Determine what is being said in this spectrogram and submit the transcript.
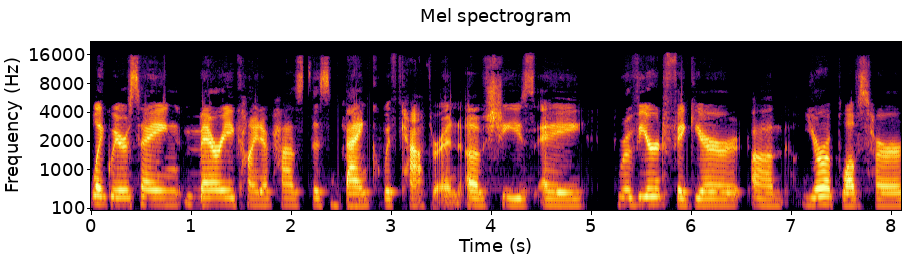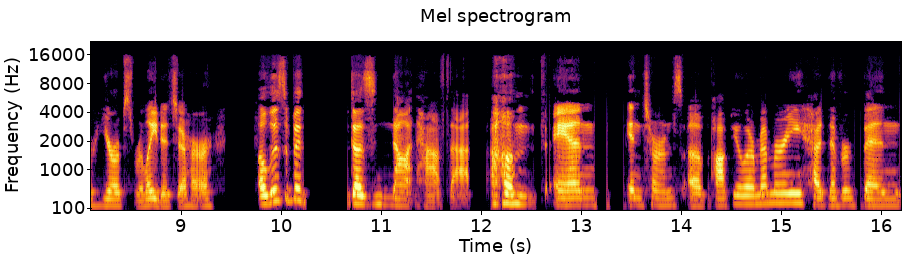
Like we were saying, Mary kind of has this bank with Catherine of she's a revered figure. Um, Europe loves her. Europe's related to her. Elizabeth does not have that. Um, and in terms of popular memory, had never been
